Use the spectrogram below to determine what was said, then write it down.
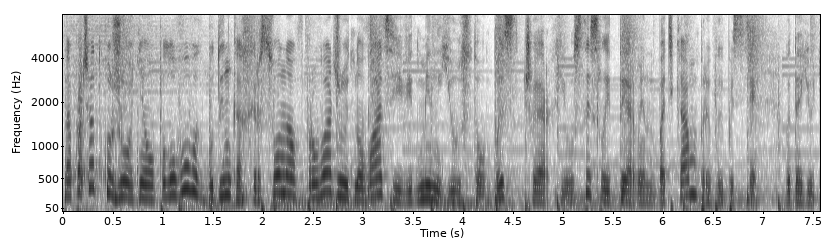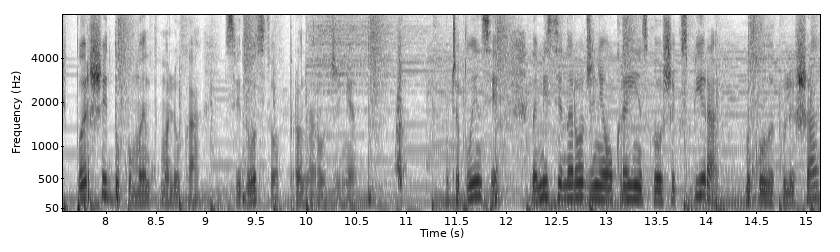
На початку жовтня у пологових будинках Херсона впроваджують новації від Мін'юсту без черг і у термін батькам при виписці видають перший документ малюка свідоцтво про народження. У Чаплинці на місці народження українського Шекспіра Миколи Куліша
